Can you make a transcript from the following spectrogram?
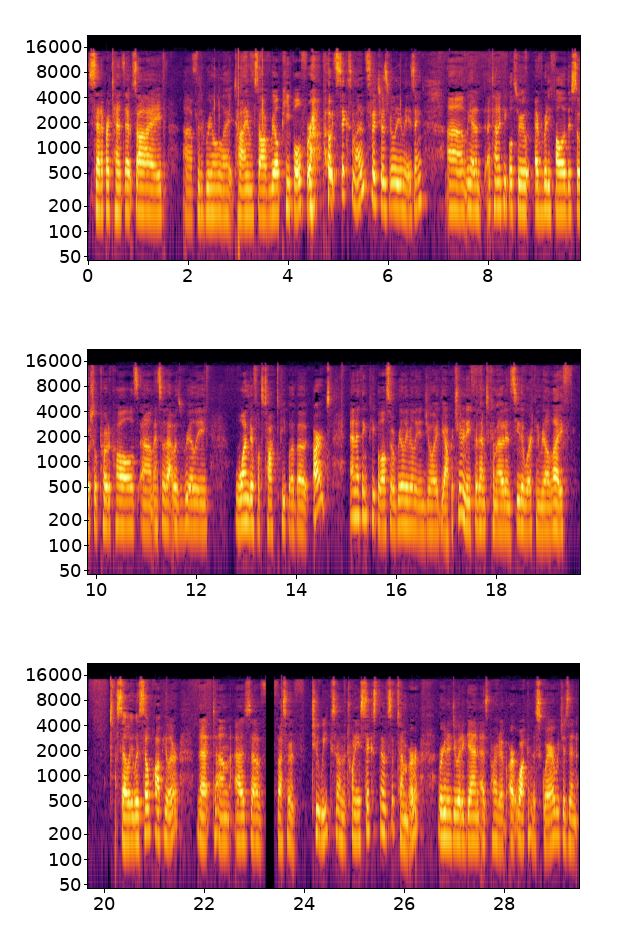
set up our tents outside uh, for the real time, saw real people for about six months, which was really amazing. Um, we had a, a, ton of people through. Everybody followed their social protocols, um, and so that was really wonderful to talk to people about art. And I think people also really, really enjoyed the opportunity for them to come out and see the work in real life. So it was so popular that um, as of uh, sort of two weeks on the 26th of September, we're going to do it again as part of Art Walk in the Square, which is an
